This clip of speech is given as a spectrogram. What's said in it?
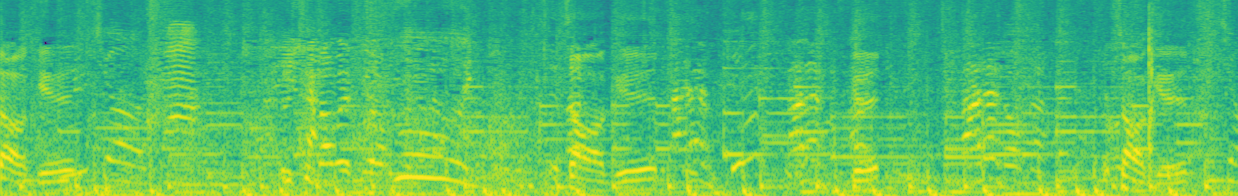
It's all good. It's all good. Good. It's all good.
